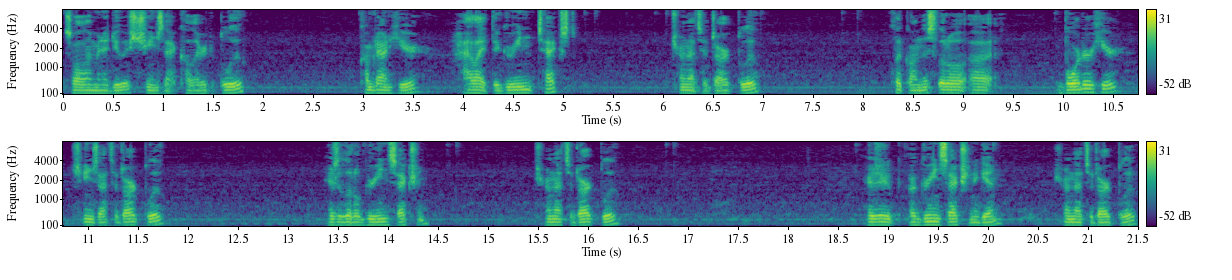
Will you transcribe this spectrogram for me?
So all I'm going to do is change that color to blue. Come down here, highlight the green text, turn that to dark blue. Click on this little uh, border here, change that to dark blue. Here's a little green section, turn that to dark blue. Here's a, a green section again, turn that to dark blue.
